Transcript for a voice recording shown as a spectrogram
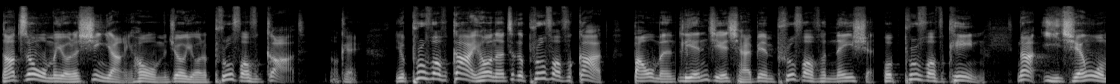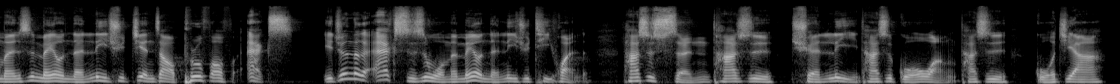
然后之后我们有了信仰以后，我们就有了 proof of God。OK，有 proof of God 以后呢，这个 proof of God 把我们连接起来，变 proof of nation 或 proof of king。那以前我们是没有能力去建造 proof of X，也就是那个 X 是我们没有能力去替换的。他是神，他是权力，他是国王，他是国家，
